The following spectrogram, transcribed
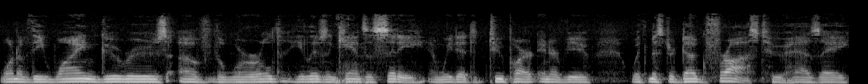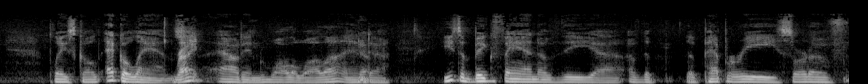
one of the wine gurus of the world. He lives in Kansas City, and we did a two part interview with Mr. Doug Frost, who has a place called Echolands Right. out in Walla Walla, and Yeah. uh, he's a big fan of the uh, of the the peppery sort of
